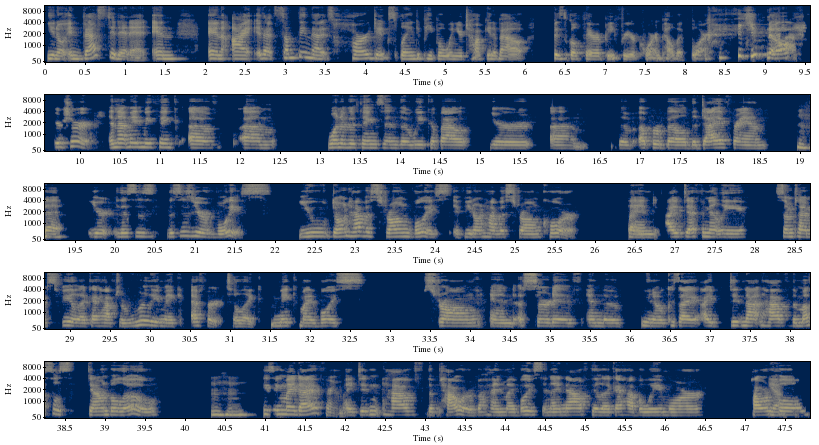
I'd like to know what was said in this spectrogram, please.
you know, invested in it. And and I that's something that it's hard to explain to people when you're talking about physical therapy for your core and pelvic floor. you know, yeah, for sure. And that made me think of um, one of the things in the week about your um, the upper bell, the diaphragm, mm-hmm. that your this is this is your voice you don't have a strong voice if you don't have a strong core. Right. And I definitely sometimes feel like I have to really make effort to like make my voice strong and assertive and the you know because I I did not have the muscles down below mm-hmm. using my diaphragm. I didn't have the power behind my voice, and I now feel like I have a way more powerful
